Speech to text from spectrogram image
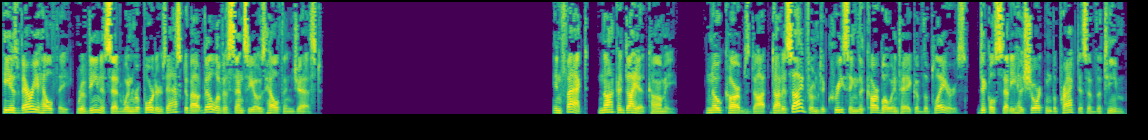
He is very healthy, Ravena said when reporters asked about Villavicencio's health in jest. In fact, Naka diet kami. No carbs. Aside from decreasing the carbo intake of the players, Dickel said he has shortened the practice of the team.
